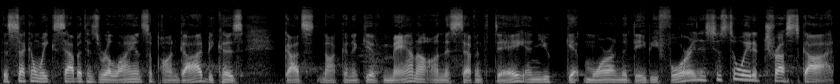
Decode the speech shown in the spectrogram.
The second week, Sabbath is reliance upon God because God's not going to give manna on the seventh day, and you get more on the day before, and it's just a way to trust God.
